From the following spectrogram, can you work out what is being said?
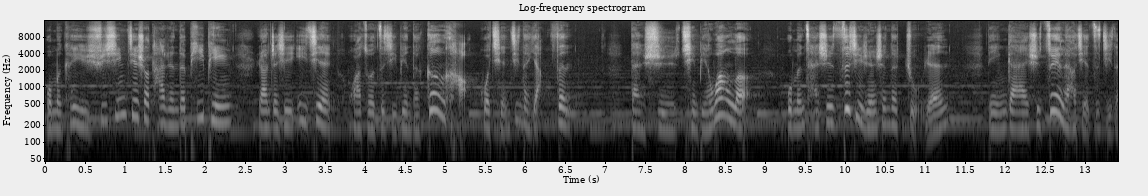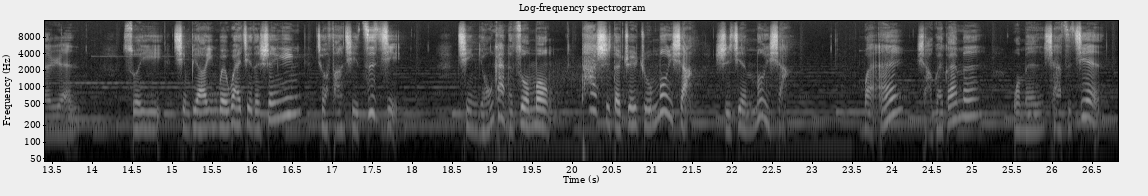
我们可以虚心接受他人的批评，让这些意见化作自己变得更好或前进的养分。但是，请别忘了，我们才是自己人生的主人。你应该是最了解自己的人，所以，请不要因为外界的声音就放弃自己。请勇敢的做梦，踏实的追逐梦想，实现梦想。晚安，小乖乖们，我们下次见。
